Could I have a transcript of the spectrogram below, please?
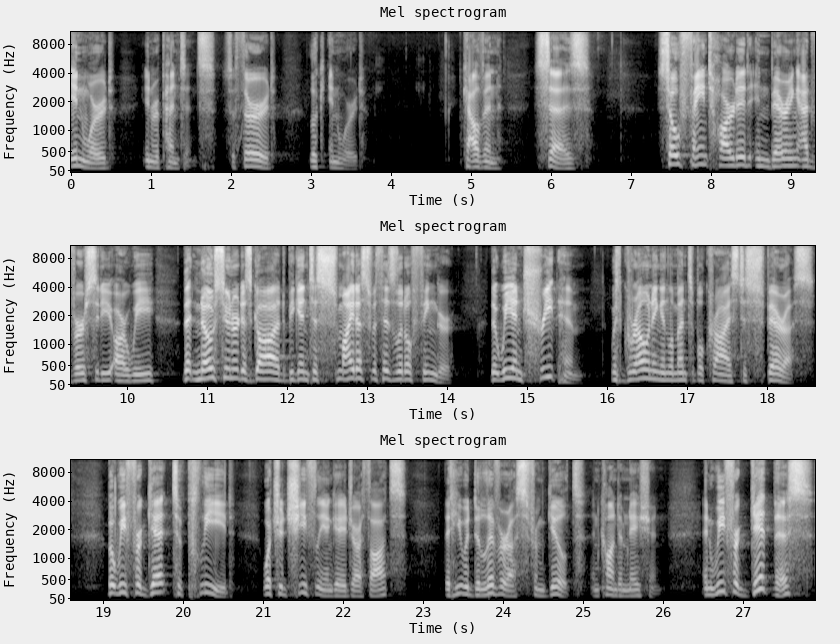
inward in repentance. So, third, look inward. Calvin says, So faint hearted in bearing adversity are we that no sooner does God begin to smite us with his little finger, that we entreat him with groaning and lamentable cries to spare us. But we forget to plead what should chiefly engage our thoughts that he would deliver us from guilt and condemnation. And we forget this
